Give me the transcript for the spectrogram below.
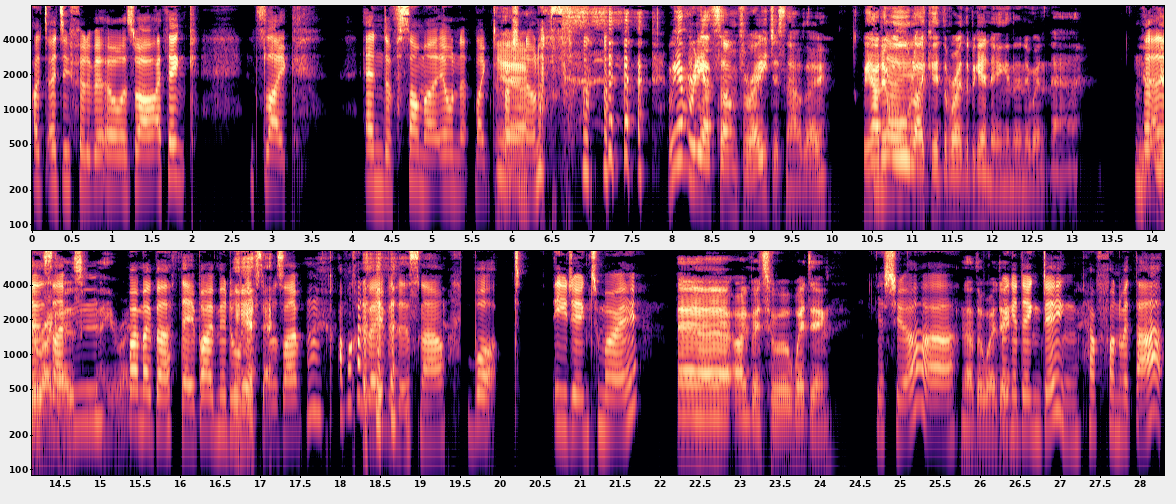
I, I do feel a bit ill as well. I think it's like end of summer illness, like depression Yeah. illness. we haven't really had some for ages now, though. We had it all like at the right at the beginning, and then it went nah. You're, you're right, like, guys. mm, you're right. By my birthday, by mid August, Yeah. it was like, mm, I'm kind of over this now. What are you doing tomorrow? Uh, I'm going to a wedding. Yes, you are. Another wedding. Ring a ding ding. Have fun with that.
